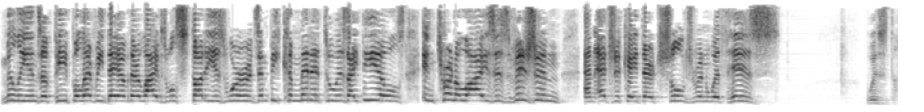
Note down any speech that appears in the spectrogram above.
millions of people every day of their lives will study his words and be committed to his ideals, internalize his vision, and educate their children with his wisdom.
